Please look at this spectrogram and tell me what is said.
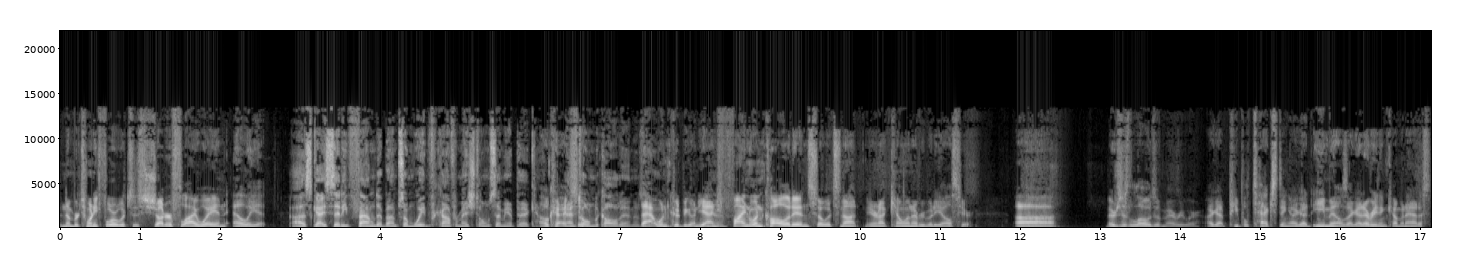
number twenty-four, which is Shutterfly Way and Elliot. Uh, this guy said he found it, but I'm, so I'm waiting for confirmation. Told him to send me a pic. Okay, and so told him to call it in. That well. one could be going. Yeah, and you find one, call it in so it's not you're not killing everybody else here. Uh, there's just loads of them everywhere. I got people texting. I got emails. I got everything coming at us.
